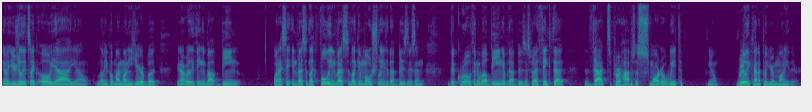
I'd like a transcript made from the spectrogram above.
you know usually it's like oh yeah you know let me put my money here, but you're not really thinking about being when I say invested like fully invested like emotionally into that business and the growth and well being of that business. But I think that that's perhaps a smarter way to you know really kind of put your money there.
